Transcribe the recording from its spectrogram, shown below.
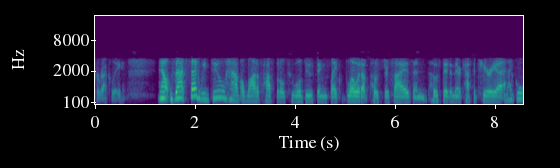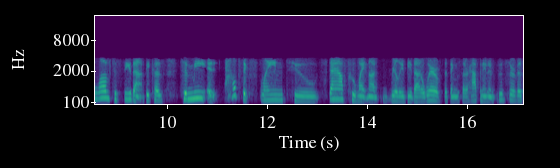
correctly. Now, that said, we do have a lot of hospitals who will do things like blow it up poster size and post it in their cafeteria, and I'd love to see that because to me, it helps explain to staff who might not really be that aware of the things that are happening in food service.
